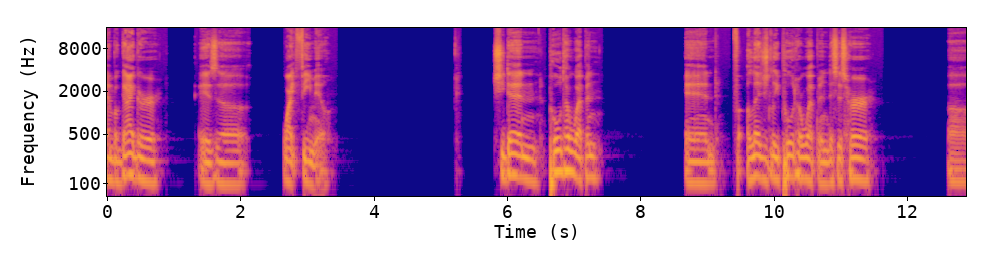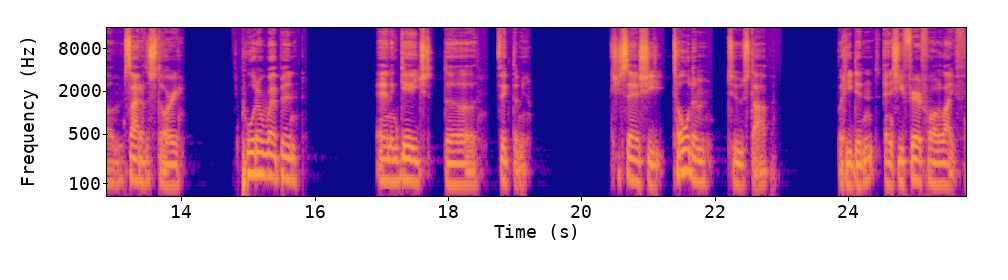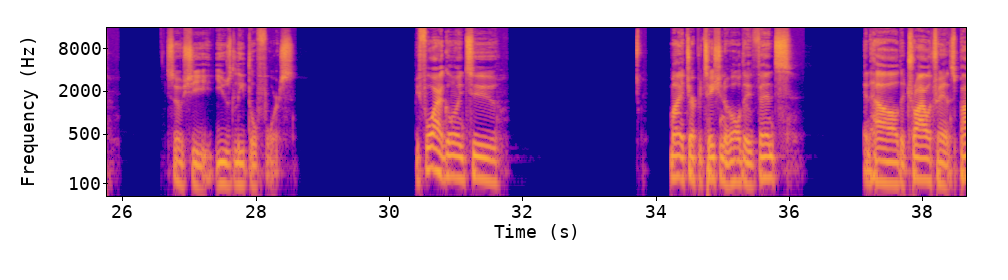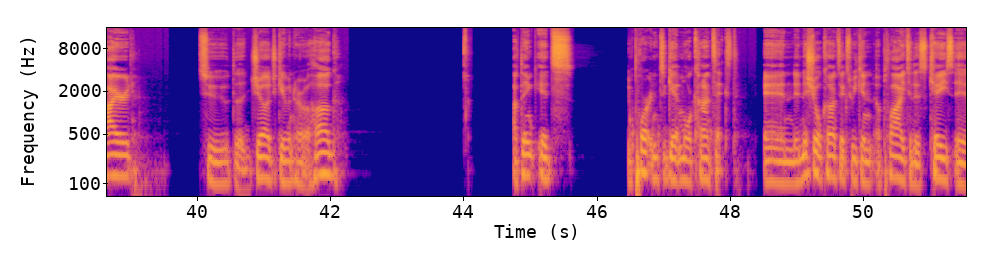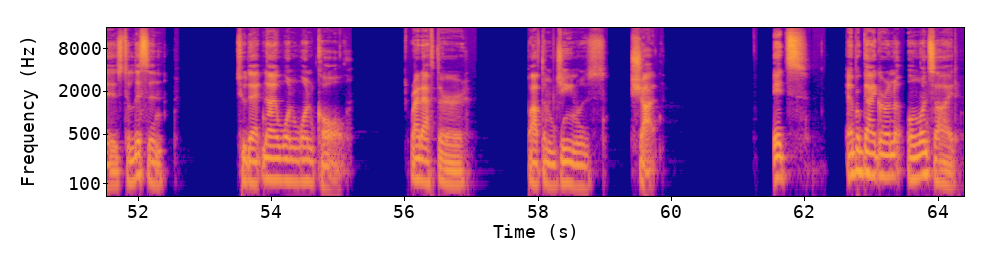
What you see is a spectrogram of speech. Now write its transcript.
Amber Guyger is a white female. She then pulled her weapon and allegedly pulled her weapon. This is her um, side of the story pulled her weapon and engaged the victim. She says she told him to stop, but he didn't, and she feared for her life. So she used lethal force. Before I go into my interpretation of all the events and how the trial transpired, to the judge giving her a hug, I think it's important to get more context. And the initial context we can apply to this case is to listen to that 911 call right after Botham Jean was shot. It's Amber Guyger on, on one side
